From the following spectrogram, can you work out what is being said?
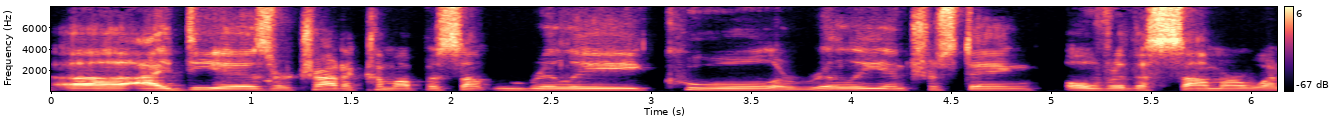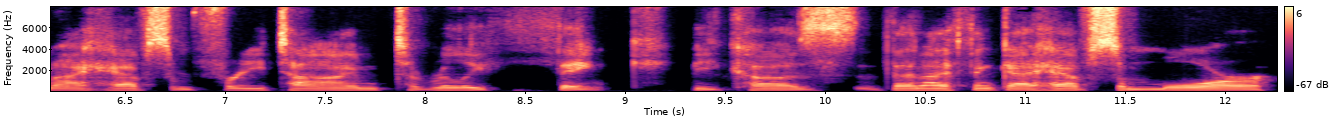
uh, ideas or try to come up with something really cool or really interesting over the summer when I have some free time to really think because then I think I have some more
